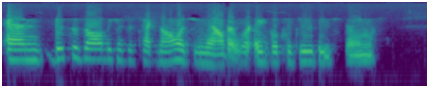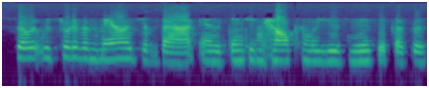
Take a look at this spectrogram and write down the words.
And this is all because of technology now that we're able to do these things. So it was sort of a marriage of that and thinking how can we use music as this,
